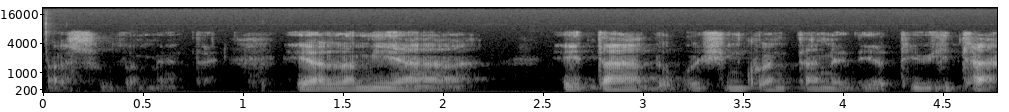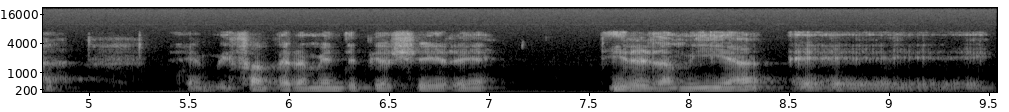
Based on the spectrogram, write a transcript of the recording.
assolutamente. E alla mia età, dopo 50 anni di attività, eh, mi fa veramente piacere dire la mia e,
